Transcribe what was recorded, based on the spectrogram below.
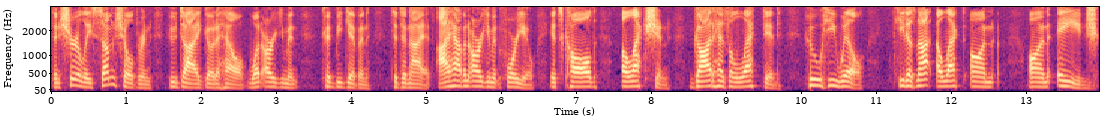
then surely some children who die go to hell. What argument could be given to deny it? I have an argument for you. It's called election. God has elected who he will. He does not elect on on age.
